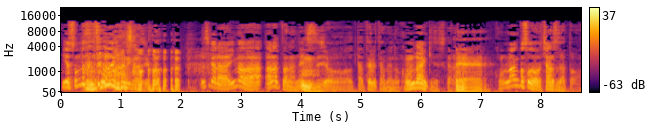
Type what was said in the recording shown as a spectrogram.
いや、そんなことはないと思いますよ。ですから、今は新たなね、秩序を立てるための混乱期ですから、え混乱こそチャンスだと。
